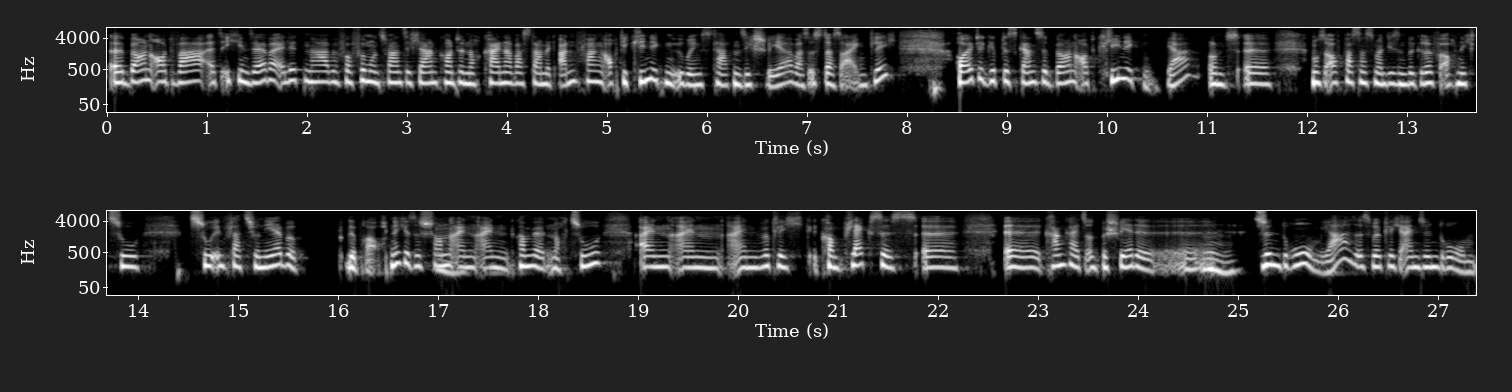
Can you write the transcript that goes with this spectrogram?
Äh, Burnout war, als ich ihn selber erlitten habe, vor 25 Jahren konnte noch keiner was damit anfangen. Auch die Kliniken übrigens taten sich schwer. Was ist das eigentlich? Heute Heute gibt es ganze Burnout-Kliniken, ja, und äh, muss aufpassen, dass man diesen Begriff auch nicht zu zu inflationär be gebraucht, nicht? Es ist schon mhm. ein, ein, kommen wir noch zu, ein, ein, ein wirklich komplexes äh, äh, Krankheits- und Beschwerdesyndrom, äh, mhm. ja? Es ist wirklich ein Syndrom.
